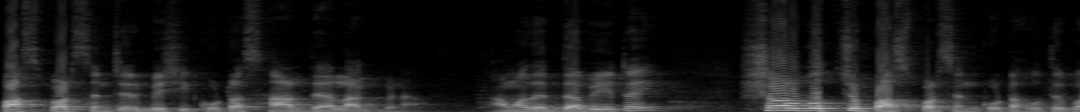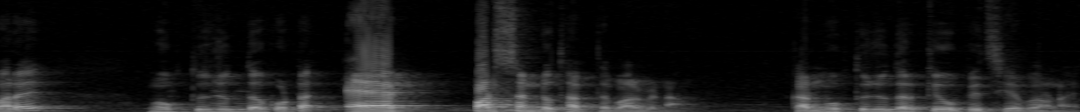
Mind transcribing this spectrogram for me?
পাঁচ পার্সেন্টের বেশি কোটা ছাড় দেওয়া লাগবে না। আমাদের দাবি এটাই, সর্বোচ্চ পাঁচ পার্সেন্ট কোটা হতে পারে, মুক্তিযুদ্ধ কোটা এক পার্সেন্টও থাকতে পারবে না। কারণ মুক্তিযোদ্ধার কেউ পিছিয়ে পড়া নয়।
